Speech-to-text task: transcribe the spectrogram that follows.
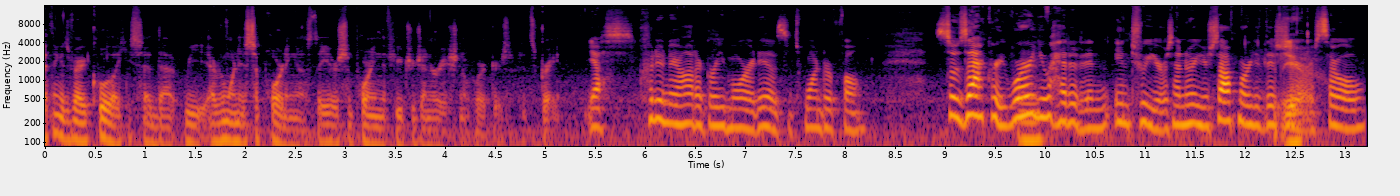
I think it's very cool, like you said, that we everyone is supporting us. They are supporting the future generation of workers. It's great. Yes, could not not agree more. It is. It's wonderful. So Zachary, where are Mhm. you headed in, in two years? I know you're sophomore this Yeah. year. So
